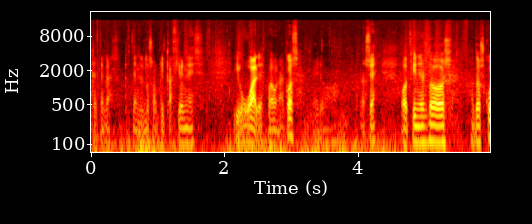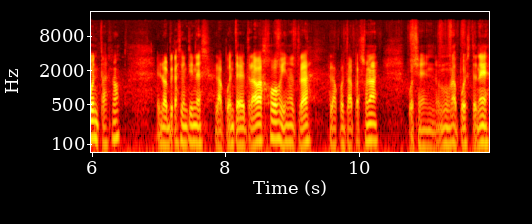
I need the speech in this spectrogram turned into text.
que tengas que tener dos aplicaciones iguales para una cosa, pero no sé, o tienes dos, dos cuentas, ¿no? En una aplicación tienes la cuenta de trabajo y en otra la cuenta personal. Pues en una puedes tener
